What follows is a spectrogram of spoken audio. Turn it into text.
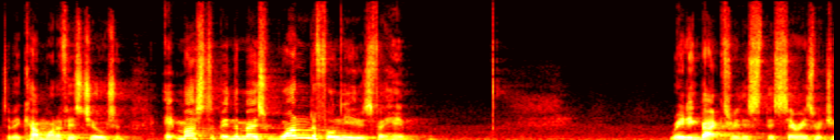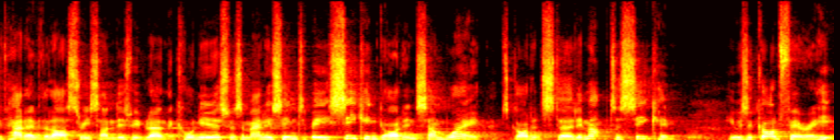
to become one of his children. It must have been the most wonderful news for him. Reading back through this, this series which we've had over the last three Sundays, we've learned that Cornelius was a man who seemed to be seeking God in some way. Perhaps God had stirred him up to seek him. He was a God-fearer. He,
